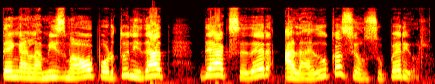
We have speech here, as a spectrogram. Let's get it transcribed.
tengan la misma oportunidad de acceder a la educación superior.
